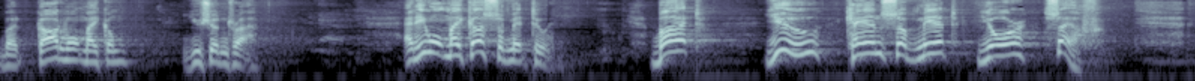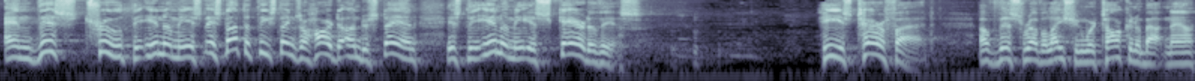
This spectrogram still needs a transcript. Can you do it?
but God won't make them. You shouldn't try. And He won't make us submit to Him. But you can submit yourself. And this truth, the enemy, it's, it's not that these things are hard to understand, it's the enemy is scared of this. He is terrified of this revelation we're talking about now.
